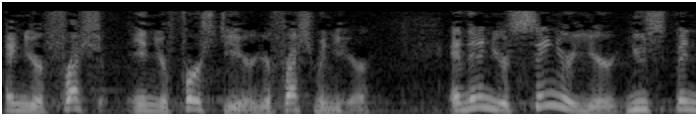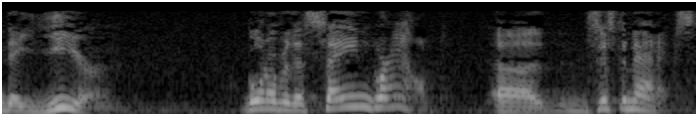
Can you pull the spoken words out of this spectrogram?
in your, fresh, in your first year, your freshman year, and then in your senior year, you spend a year going over the same ground, uh, systematics.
